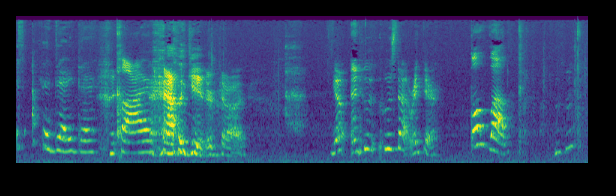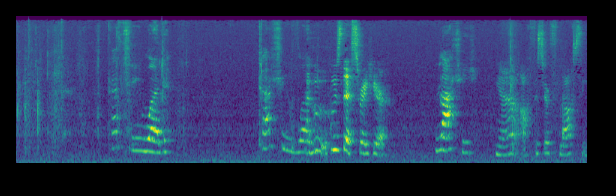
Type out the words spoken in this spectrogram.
It's alligator car. Alligator car. Yep. And who who's that right there? Go bug. Mm-hmm. Taxi one. Taxi And one. who who's this right here? Flashy. Yeah, Officer Flossie.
